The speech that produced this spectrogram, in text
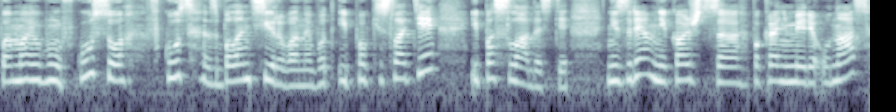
по моему вкусу, вкус сбалансированный, вот и по кислоте, и по сладости. Не зря, мне кажется, по крайней мере у нас,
